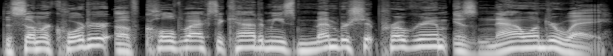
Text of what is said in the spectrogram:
The summer quarter of Cold Wax Academy's membership program is now underway.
